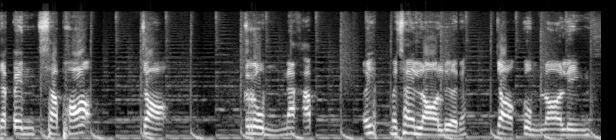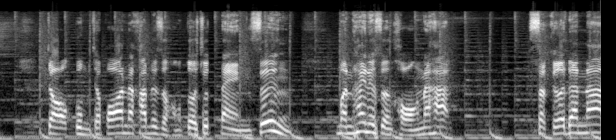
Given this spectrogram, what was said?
จะเป็นเฉพาะเจาะกลุ่มนะครับ เอ้ยไม่ใช่รอเรือเนี่ยเจาะกลุ่มรอลิง เจาะกลุ่มเฉพาะนะครับในส่วนของตัวชุดแต่ง ซึ่งมันให้ในส่วนของนะฮะสเกิร์ตด้านหน้า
